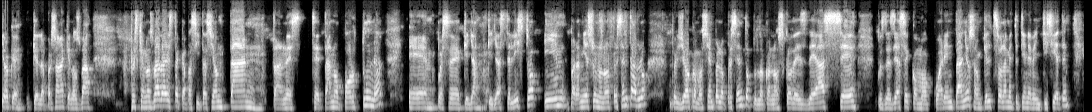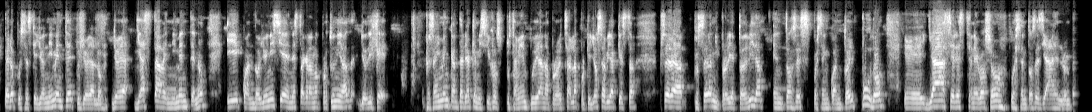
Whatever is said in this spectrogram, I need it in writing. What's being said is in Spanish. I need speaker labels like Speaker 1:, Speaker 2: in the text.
Speaker 1: quiero que, que, la persona que nos va, pues que nos va a dar esta capacitación tan, tan, este, tan oportuna, eh, pues eh, que, ya, que ya esté listo. Y para mí es un honor presentarlo, pues yo como siempre lo presento, pues lo conozco desde hace, pues desde hace como 40 años, aunque él solamente tiene 27, pero pues es que yo en mi mente, pues yo ya lo, yo ya, ya estaba en mi mente, ¿no? Y cuando yo inicié en esta gran oportunidad, yo dije, pues a mí me encantaría que mis hijos pues también pudieran aprovecharla porque yo sabía que esta pues era, pues era mi proyecto de vida. Entonces, pues en cuanto él pudo eh, ya hacer este negocio, pues entonces ya lo empezó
